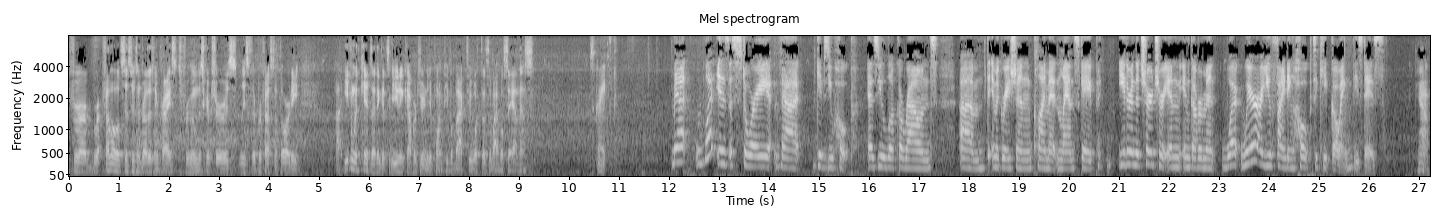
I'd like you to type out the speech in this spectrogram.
for our fellow sisters and brothers in Christ, for whom the Scripture is at least their professed authority. Uh, even with kids, I think it's a unique opportunity to point people back to what does the Bible say on this. It's great. Matt, what is a story that gives you hope as you look around um, the immigration climate and landscape, either in the church or in, in government? What, where are you finding hope to keep going these days? Yeah,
